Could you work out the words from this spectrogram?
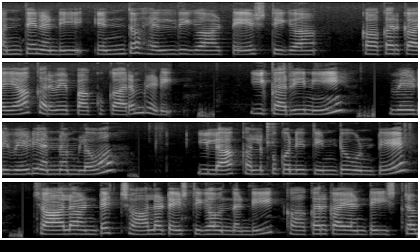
అంతేనండి. ఎంతో హెల్దీగా టేస్టీగా కాకరకాయ కరివేపాకు కారం రెడీ. ఈ కర్రీని వేడివేడి అన్నంలో ఇలా కలుపుకొని తింటూ ఉంటే చాలా అంటే చాలా టేస్టీగా ఉందండి. కాకరకాయ అంటే ఇష్టం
